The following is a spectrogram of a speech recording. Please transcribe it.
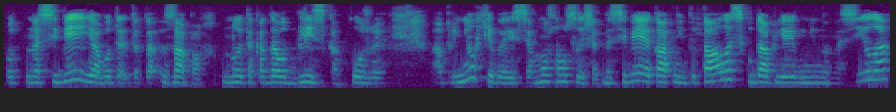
Вот на себе я вот этот запах, но это когда вот близко к коже а, принюхиваясь, можно услышать. На себе я как ни пыталась, куда бы я его ни наносила,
